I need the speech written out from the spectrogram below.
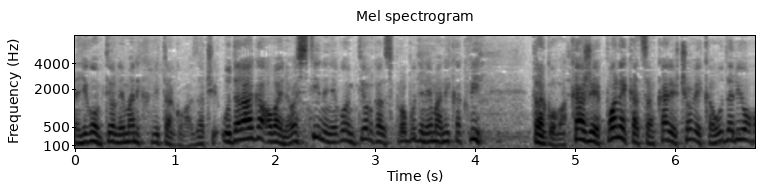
Na njegovom tijelu nema nikakvih tragova. Znači, udaraga ovaj ne osjeti, na njegovom tijelu kada se probudi nema nikakvih tragova. Kaže, ponekad sam, kaže, čovjeka udario,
